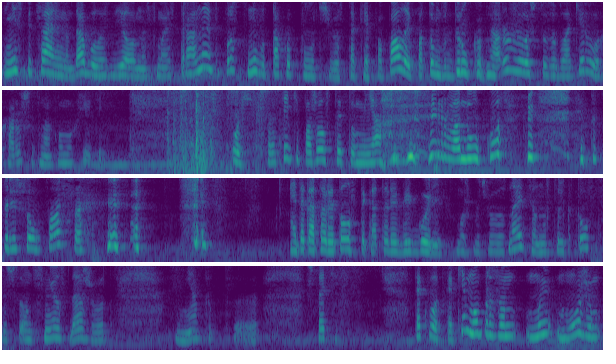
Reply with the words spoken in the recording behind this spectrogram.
не специально да, было сделано с моей стороны, это просто ну, вот так вот получилось. Так я попала, и потом вдруг обнаружила, что заблокировала хороших знакомых людей. Ой, простите, пожалуйста, это у меня рванул код. это пришел Паша. Это который толстый, который Григорий. Может быть, вы его знаете, он настолько толстый, что он снес даже вот у меня тут э, штатив. Так вот, каким образом мы можем,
